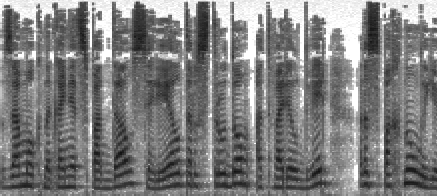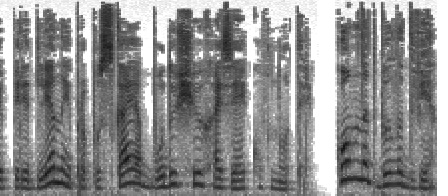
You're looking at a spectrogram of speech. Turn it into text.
Замок, наконец, поддался, риэлтор с трудом отворил дверь, распахнул ее перед Леной, пропуская будущую хозяйку внутрь. Комнат было две.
